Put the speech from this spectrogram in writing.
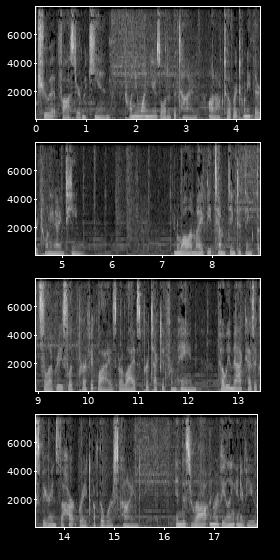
Truett Foster McKeehan, 21 years old at the time, on October 23, 2019. And while it might be tempting to think that celebrities live perfect lives or lives protected from pain, TobyMac has experienced the heartbreak of the worst kind. In this raw and revealing interview,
